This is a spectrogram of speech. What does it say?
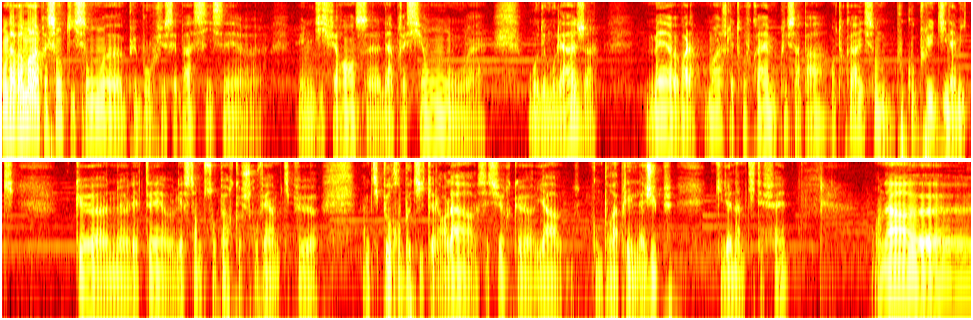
On a vraiment l'impression qu'ils sont euh, plus beaux. Je sais pas si c'est euh, une différence euh, d'impression ou, ou, de moulage. Mais voilà, moi je les trouve quand même plus sympas. En tout cas, ils sont beaucoup plus dynamiques que ne l'étaient les Stormtroopers que je trouvais un petit peu, un petit peu robotiques. Alors là, c'est sûr qu'il y a qu'on pourrait appeler la jupe qui donne un petit effet. On a euh,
